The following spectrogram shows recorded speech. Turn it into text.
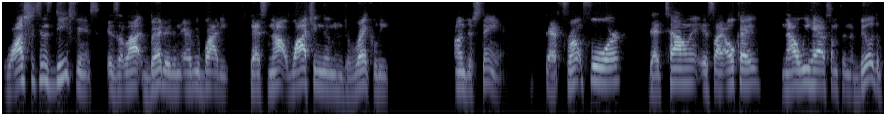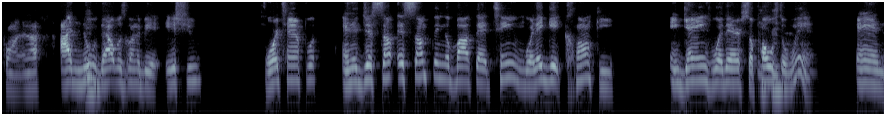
Washington's defense is a lot better than everybody that's not watching them directly understand. That front four, that talent, it's like okay, now we have something to build upon, and I I knew mm-hmm. that was going to be an issue for Tampa and it just some it's something about that team where they get clunky in games where they're supposed mm-hmm. to win. And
